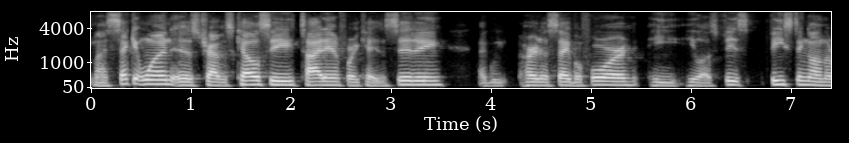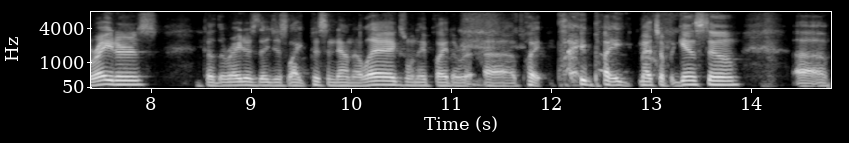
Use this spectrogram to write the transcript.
my second one is Travis Kelce, tight end for Kansas City. Like we heard us say before, he he loves feast, feasting on the Raiders because the Raiders they just like pissing down their legs when they play the uh, play play play matchup against him. Uh,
